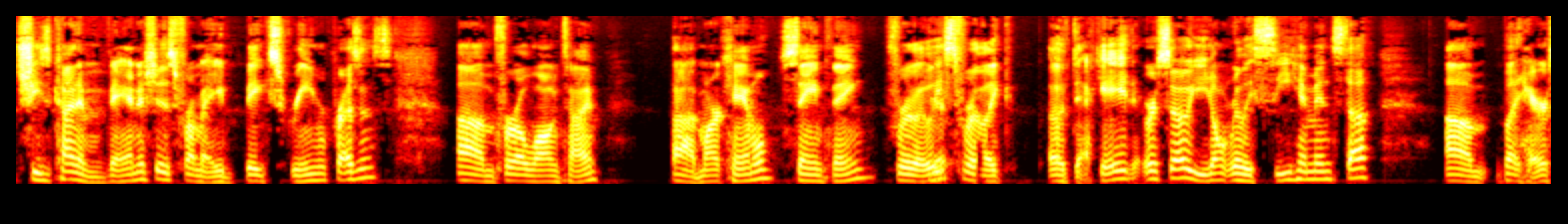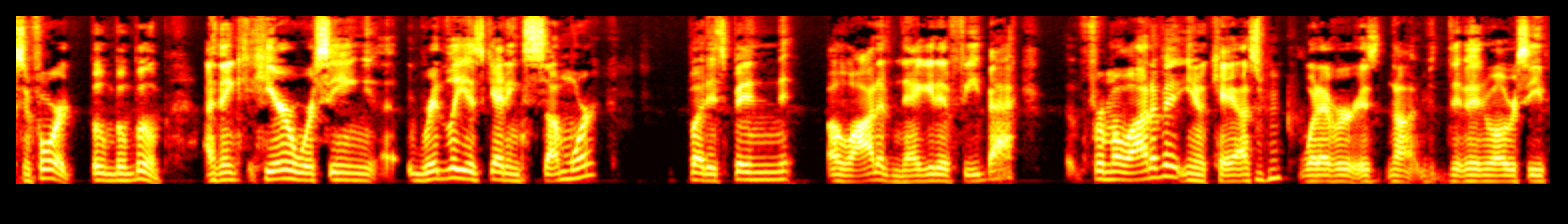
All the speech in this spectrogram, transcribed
she's kind of vanishes from a big screen presence um, for a long time. Uh, Mark Hamill, same thing for at least for like a decade or so. You don't really see him in stuff. Um, but Harrison Ford, boom, boom, boom. I think here we're seeing Ridley is getting some work, but it's been a lot of negative feedback from a lot of it. You know, chaos, Mhm. whatever is not been well received.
